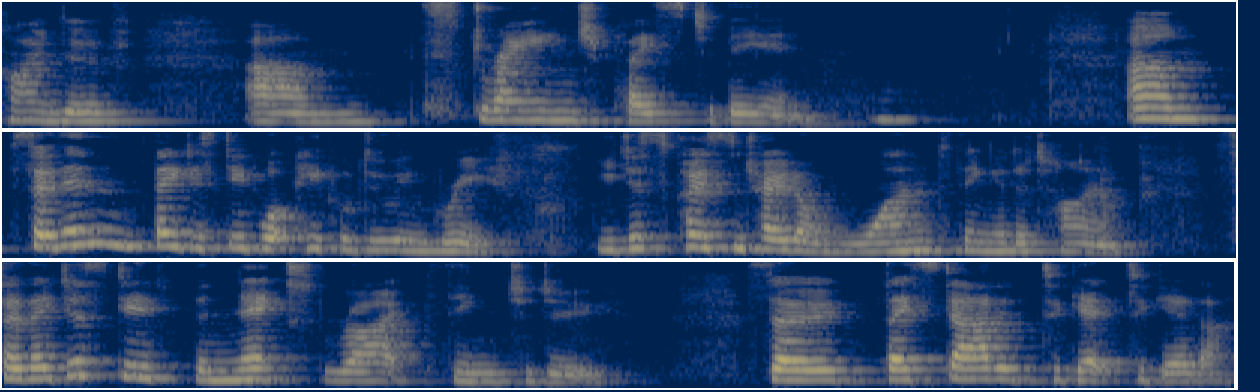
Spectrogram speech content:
kind of um, strange place to be in. Um, so then they just did what people do in grief. You just concentrate on one thing at a time. So they just did the next right thing to do. So they started to get together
